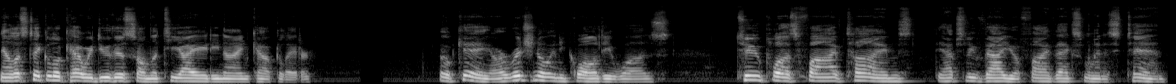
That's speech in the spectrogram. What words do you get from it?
Now let's take a look how we do this on the TI-89 calculator. Okay, our original inequality was 2 plus 5 times the absolute value of 5x minus 10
